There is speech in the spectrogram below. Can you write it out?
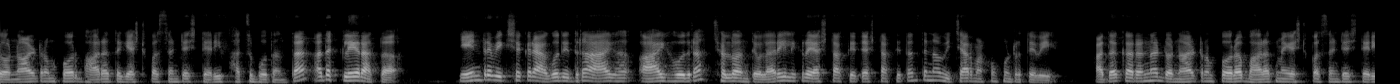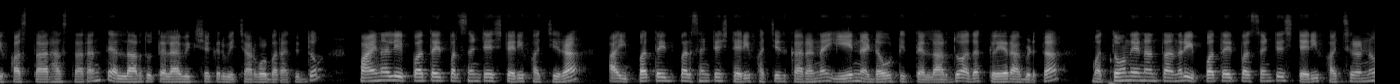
ಡೊನಾಲ್ಡ್ ಟ್ರಂಪ್ ಅವ್ರು ಭಾರತಕ್ಕೆ ಎಷ್ಟು ಪರ್ಸೆಂಟೇಜ್ ಟೆರಿಫ್ ಹಚ್ಬೋದಂತ? ಅದು ಕ್ಲಿಯರ್ ಆತ. ಏನರ ವೀಕ್ಷಕರೇ, ಆಗೋದಿದ್ರೆ ಆಗ, ಆಗಿ ಹೋದ್ರೆ ಚಲೋ ಅಂತೇವಲ್ಲ? ರೀ ಇಲ್ಲಿಕ್ರೆ ಎಷ್ಟು ಆಗ್ತೈತೆ ಎಷ್ಟು ಆಗ್ತೈತೆ ಅಂತ ನಾವು ವಿಚಾರ ಮಾಡ್ಕೊಂಡ್ಕೊಂಡಿರ್ತೇವೆ. ಅದ ಕಾರಣ ಡೊನಾಲ್ಡ್ ಟ್ರಂಪ್ ಅವರ ಭಾರತ ಮ್ಯಾಗ ಎಷ್ಟು ಪರ್ಸೆಂಟೇಜ್ ಟೆರಿಫ್ ಹಚ್ತಾರ ಹಚ್ತಾರ ಅಂತ ಎಲ್ಲರದು ತಲೆ ವೀಕ್ಷಕರ ವಿಚಾರಗಳು ಬರತ್ತಿದ್ದು ಫೈನಲಿ ಇಪ್ಪತ್ತೈದು ಪರ್ಸೆಂಟೇಜ್ ಟೆರಿಫ್ ಹಚ್ಚಿರ. ಆ ಇಪ್ಪತ್ತೈದು ಪರ್ಸೆಂಟೇಜ್ ಟೆರಿಫ್ ಹಚ್ಚಿದ ಕಾರಣ ಏನು ಡೌಟ್ ಇತ್ತು ಎಲ್ಲರದು? ಅದಕ್ಕೆ ಕ್ಲಿಯರ್ ಆಗ್ಬಿಡ್ತಾ. ಮತ್ತೊಂದು ಏನಂತ ಅಂದ್ರೆ ಇಪ್ಪತ್ತೈದು ಪರ್ಸೆಂಟೇಜ್ ಟೆರಿಫ್ ಹಚ್ಚಿರನು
